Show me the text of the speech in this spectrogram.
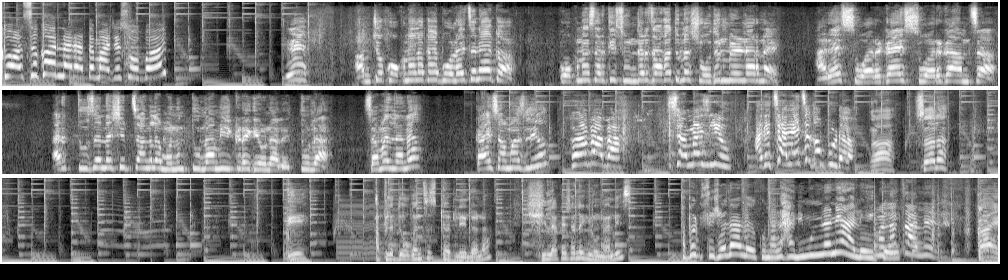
तू असं करणार आता माझ्यासोबत? ए आमच्या कोकणाला काय बोलायचं नाही का? कोकणासारखी सुंदर जागा तुला शोधून मिळणार नाही. अरे स्वर्ग आहे स्वर्ग आमचा. अरे तुझं नशीब चांगलं म्हणून तुला मी इकडे घेऊन आलोय तुला. समजलं ना? काय समजली हो? हो बाबा समजली हो. आता चालायचं का पुढं. हा चला. ए आपल्या दोघांच ठरलेलं ना? हिला कशाला घेऊन आलीस? आपण फिरायला आलोय कुणाला? हनीमूनला नाही आलो मला इथे चालेल. काय?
